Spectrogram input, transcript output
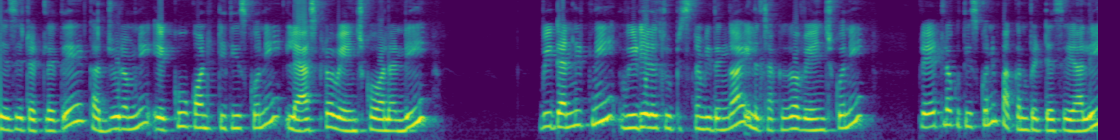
చేసేటట్లయితే ఖర్జూరంని ఎక్కువ క్వాంటిటీ తీసుకొని లాస్ట్లో వేయించుకోవాలండి. వీటన్నిటిని వీడియోలో చూపిస్తున్న విధంగా ఇలా చక్కగా వేయించుకొని ప్లేట్లోకి తీసుకొని పక్కన పెట్టేసేయాలి.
